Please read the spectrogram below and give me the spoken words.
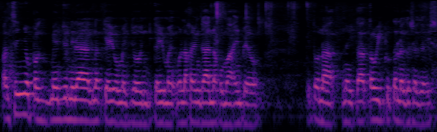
Pansin nyo pag medyo nilalagnat kayo, medyo hindi kayo wala kayong gana kumain pero ito na naitatawid ko talaga siya guys.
